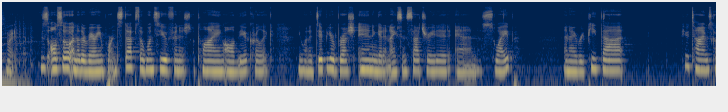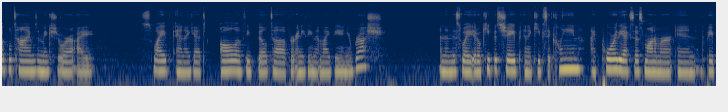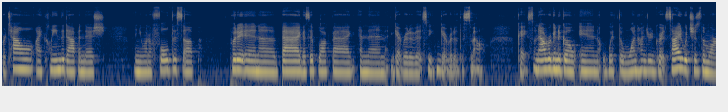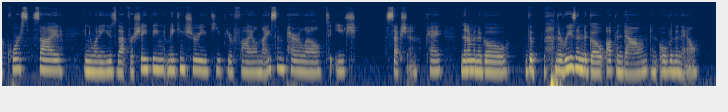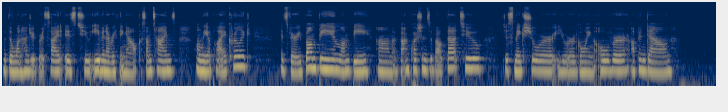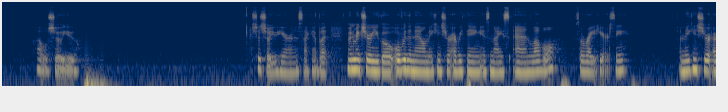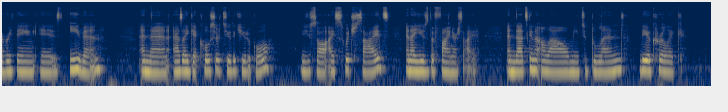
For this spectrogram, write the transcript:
Right. This is also another very important step. So once you've finished applying all of the acrylic, you want to dip your brush in and get it nice and saturated and swipe. And I repeat that a few times, couple times, and make sure I swipe and I get all of the built up or anything that might be in your brush. And then this way it'll keep its shape and it keeps it clean. I pour the excess monomer in the paper towel. I clean the dappen dish. And you want to fold this up, put it in a bag, a Ziploc bag, and then get rid of it so you can get rid of the smell. Okay, so now we're going to go in with the 100 grit side, which is the more coarse side and you want to use that for shaping, making sure you keep your file nice and parallel to each section, okay? And then I'm going to go the the reason to go up and down and over the nail with the 100 grit side is to even everything out cuz sometimes when we apply acrylic it's very bumpy and lumpy. Um, I've gotten questions about that too. Just make sure you're going over, up and down. I will show you I should show you here in a second, but you want to make sure you go over the nail, making sure everything is nice and level. So right here, see? I'm making sure everything is even. And then as I get closer to the cuticle, you saw I switch sides and I use the finer side. And that's going to allow me to blend the acrylic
